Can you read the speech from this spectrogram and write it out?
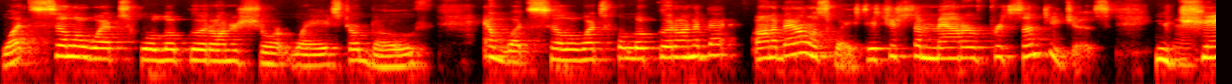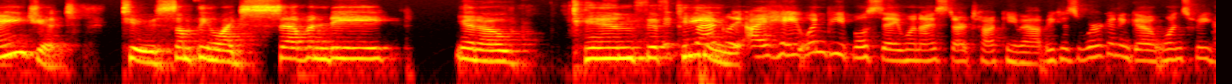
what silhouettes will look good on a short waist or both, and what silhouettes will look good on a ba- on a balanced waist. It's just a matter of percentages. You change it to something like 70, you know, 10, 15. Exactly. I hate when people say when I start talking about because we're going to go once we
